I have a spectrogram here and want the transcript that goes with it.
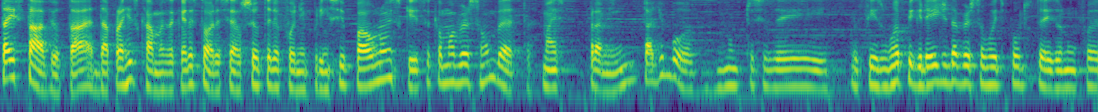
tá estável, tá? Dá para arriscar, mas aquela história, se é o seu telefone principal, não esqueça que é uma versão beta. Mas para mim tá de boa. Não precisei, eu fiz um upgrade da versão 8.3, eu não foi,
